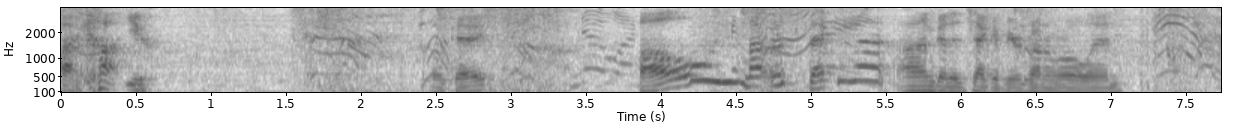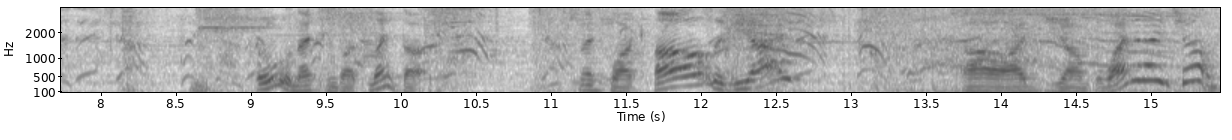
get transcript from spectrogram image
I caught you. Okay. Oh, you're not respecting that? I'm gonna check if you're gonna roll in. Oh, nice block. Nice dog. Nice block. Oh, the GI? Oh, I jumped. Why did I jump?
